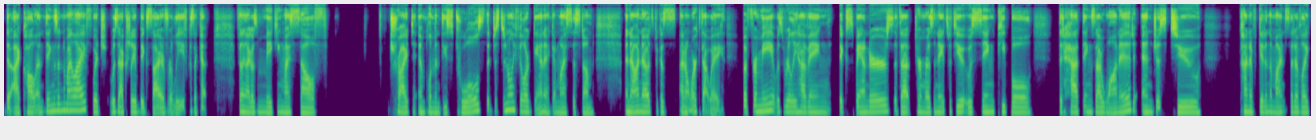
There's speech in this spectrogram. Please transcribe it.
that I call in things into my life, which was actually a big sigh of relief because I kept feeling like I was making myself try to implement these tools that just didn't really feel organic in my system. And now I know it's because I don't work that way. But for me, it was really having expanders, if that term resonates with you. It was seeing people that had things I wanted and just to kind of get in the mindset of like,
